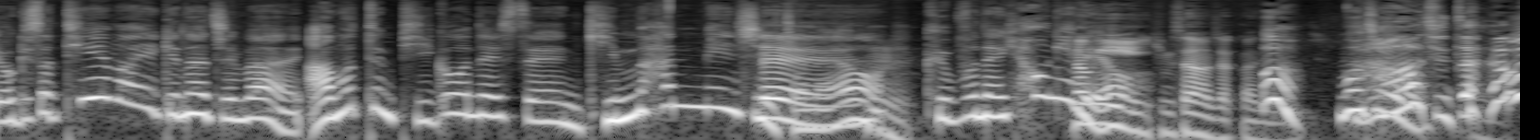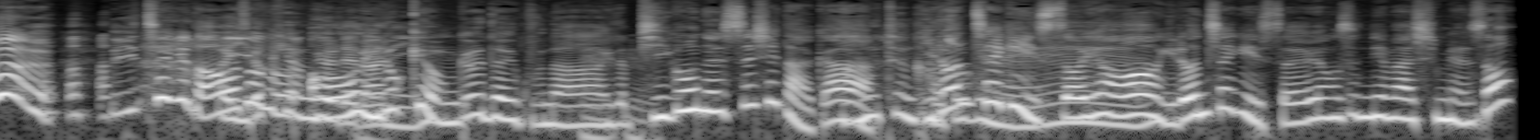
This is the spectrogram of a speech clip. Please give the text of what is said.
여기서 TMI이긴 하지만 아무튼 비건을 쓴 김한민 씨 네. 있잖아요. 음. 그분의 형이래요. 형이 김사연 작가님. 어, 맞아요. 아, 진짜요? 네. 이 책에 나와서 아, 이렇게, 어, 이렇게 연결되구나. 음, 음. 비건을 쓰시다가 이런 책이 있어 형, 이런 책이 있어요 형수님 하시면서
